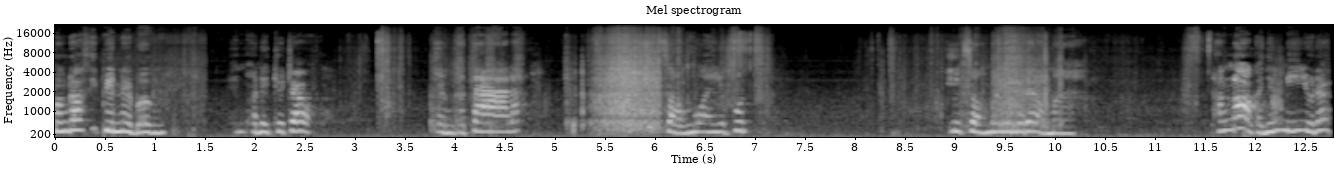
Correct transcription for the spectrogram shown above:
เบิ่งดอกสิปินให้เบิ่งเห็นพอดีจุดเจ้า เต็มกระตาแล้วอีกสองหน่วยอยู่พุ่นอีกสองหน่วยยังไม่ได้ออกมาทั้งนอกก็ยังมีอยู่เด้อ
